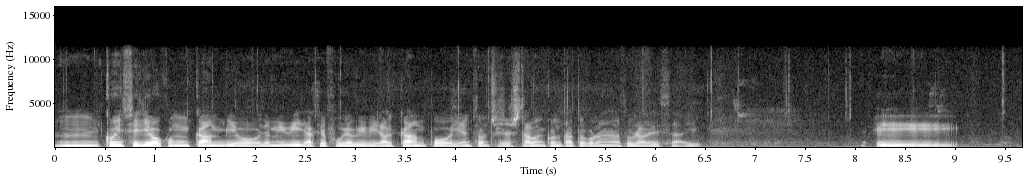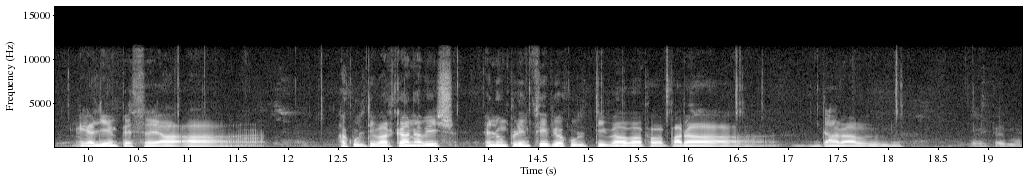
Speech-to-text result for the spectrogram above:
Mm, coincidió con un cambio de mi vida que fui a vivir al campo y entonces estaba en contacto con la naturaleza y, allí empecé a cultivar cannabis. En un principio cultivaba pa- para dar al, Enfermo.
